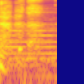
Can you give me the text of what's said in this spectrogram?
奶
